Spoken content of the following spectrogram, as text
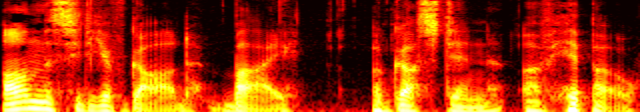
on the City of God by Augustine of Hippo.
